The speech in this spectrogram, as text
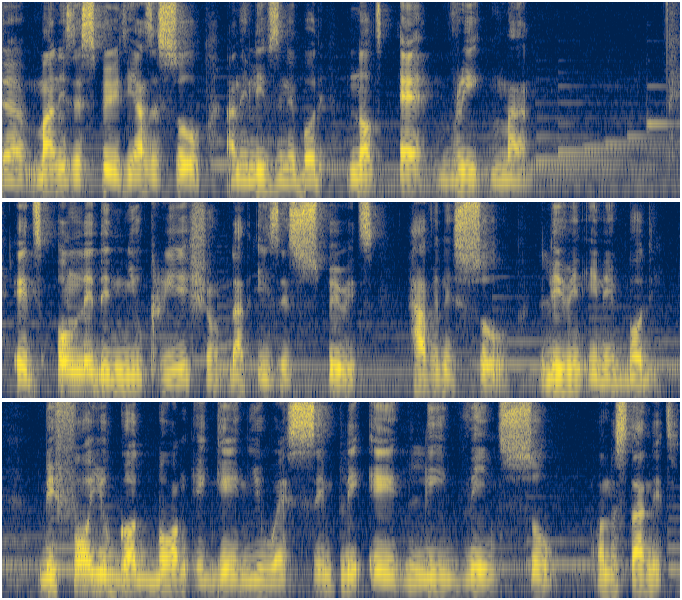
uh, man is a spirit, he has a soul, and he lives in a body. Not every man. It's only the new creation that is a spirit having a soul living in a body before you got born again, you were simply a living soul. Understand it?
